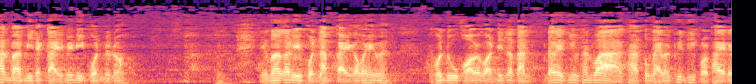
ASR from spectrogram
ขั้นมามีแต่ไก่ไม่มีคนนะเนาะอย่างน้อยก็มีคนนำไก่เข้าไปใช่ไหมคนดูขอไปก่อนนิดแล้วกัน แล้วอย่างที่ท่านว่า ถ้าตรงไหนมันพื้นที่ปลอดภัยอะไร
